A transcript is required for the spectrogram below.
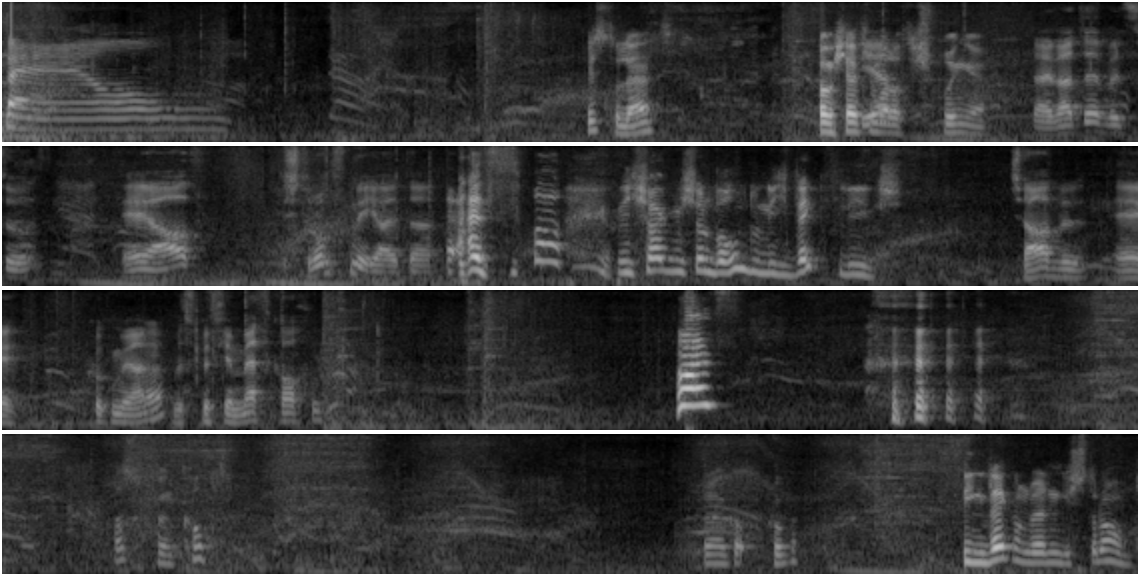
Bam. Bist du Lance? Komm, ich helfe dir Ja. mal auf die Sprünge. Nein, warte, willst du. Hey, hör auf! Du strumpfst mich, Alter. Also, ich frag mich schon, warum du nicht wegfliegst. Ciao, will. Ey, guck mir an. Ja? Willst du ein bisschen Meth kochen? Was? Was für ein Kopf? Für ein Kopf, guck. Fliegen weg und werden gestromt.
